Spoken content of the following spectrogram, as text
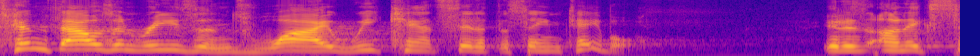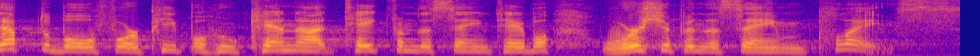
10,000 reasons why we can't sit at the same table. It is unacceptable for people who cannot take from the same table, worship in the same place.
